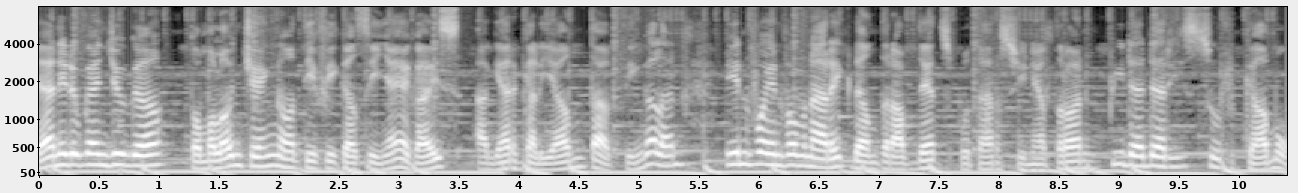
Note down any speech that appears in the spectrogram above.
Dan hidupkan juga tombol lonceng notifikasinya ya guys, agar kalian tak ketinggalan info-info menarik dan terupdate seputar sinetron Bidadari Surgamu.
